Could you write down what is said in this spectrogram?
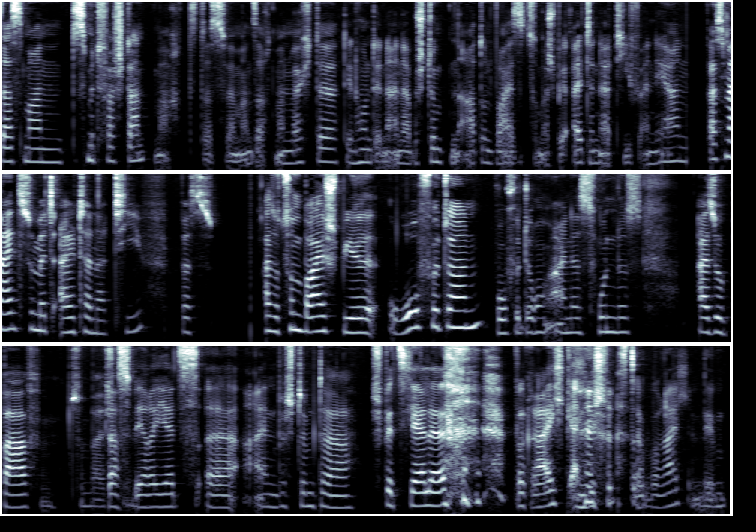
dass man das mit Verstand macht. Dass wenn man sagt, man möchte den Hund in einer bestimmten Art und Weise zum Beispiel alternativ ernähren. Was meinst du mit alternativ? Was also zum Beispiel Rohfüttern, Rohfütterung eines Hundes. Also Barfen zum Beispiel. Das wäre jetzt äh, ein bestimmter spezielle Bereich, ein geschützter Bereich, in dem,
